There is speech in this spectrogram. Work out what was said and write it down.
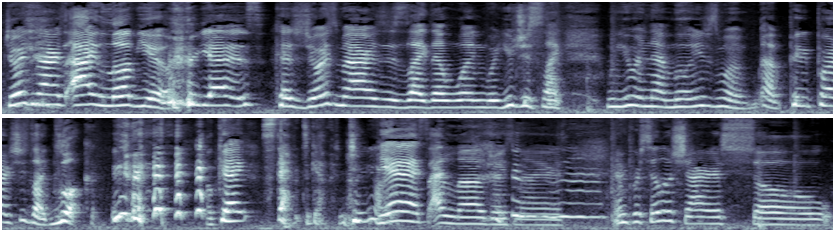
Joyce Myers. I love you. yes. Cause Joyce Myers is like that one where you just like when you're in that mood, you just want a pity party. She's like, look, okay. Stab it together. Yes, I love Joyce Myers. And Priscilla Shirer is so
